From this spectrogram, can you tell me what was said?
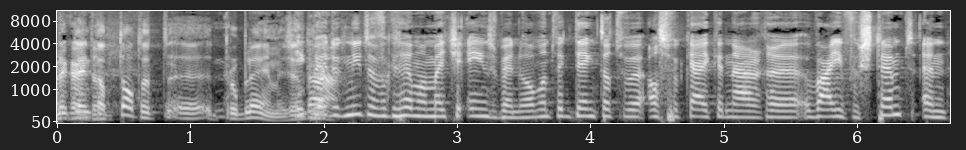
Ik denk dat dat het, uh, het probleem is. En ik weet ook niet of ik het helemaal met je eens ben hoor. Want ik denk dat we, als we kijken naar uh, waar je voor stemt. En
